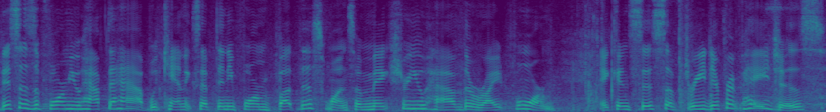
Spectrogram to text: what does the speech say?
This is the form you have to have. We can't accept any form but this one, so make sure you have the right form. It consists of three different pages,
